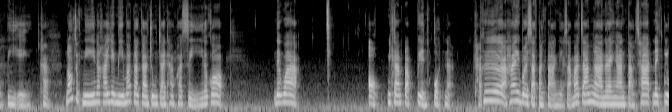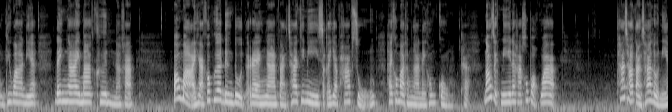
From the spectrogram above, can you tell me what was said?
2 ปีเองค่ะ นอกจากนี้นะคะยังมีมาตรการจูงใจทางภาษี แล้วก็เรียกว่าออกมีการปรับเปลี่ยนกฎน่ะค่ะเพื่อให้บริษัทต่างๆเนี่ยสามารถจ้างงานแรงงานต่างชาติในกลุ่มที่ว่านี้ได้ง่ายมากขึ้นนะคะ เป้าหมายค่ะก็เพื่อดึงดูดแรงงานต่างชาติที่มีศักยภาพสูง ให้เข้ามาทำงานในฮ่องกงค่ะนอกจากนี้นะคะเขาบอกว่า ถ้าชาวต่างชาติเหล่านี้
